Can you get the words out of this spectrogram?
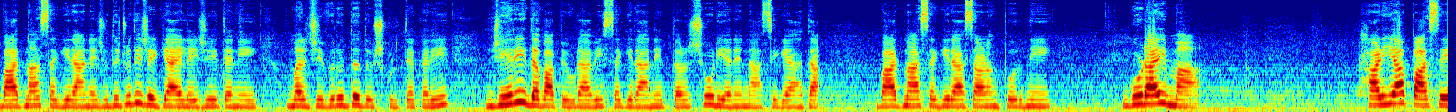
બાદમાં સગીરાને જુદી જુદી જગ્યાએ લઈ જઈ તેની મરજી વિરુદ્ધ દુષ્કૃત્ય કરી ઝેરી દવા પીવડાવી સગીરાને તરછોડી અને નાસી ગયા હતા. બાદમાં સગીરા સાળંગપુરની ગોડાઈમાં ઠાળિયા પાસે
